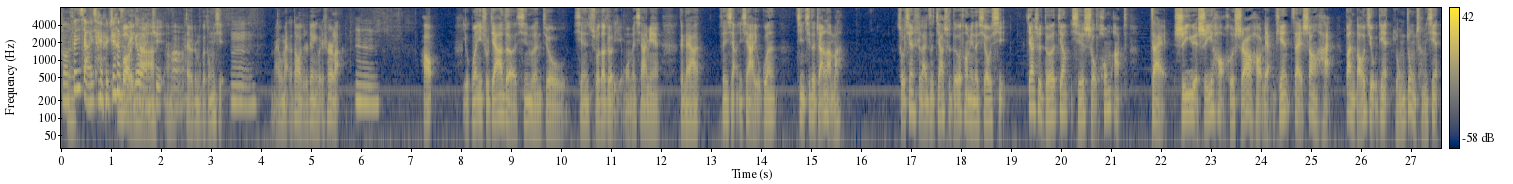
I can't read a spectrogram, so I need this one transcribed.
呃分享一下有这样子的一个玩具，嗯啊，还有这么个东西，嗯买不买得到就是另一回事了。嗯好，有关艺术家的新闻就先说到这里，我们下面跟大家分享一下有关近期的展览吧。首先是来自佳士得方面的消息，佳士得将携手 Home Art 在十一月十一号和十二号两天在上海半岛酒店隆重呈现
